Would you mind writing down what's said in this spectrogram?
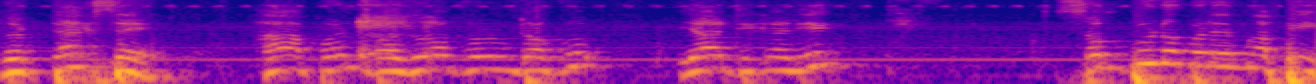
जो टॅक्स आहे हा आपण बाजूला करून टाकू. या ठिकाणी संपूर्णपणे माफी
